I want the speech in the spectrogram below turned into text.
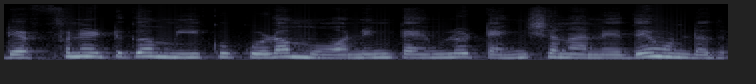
డెఫినెట్గా మీకు కూడా మార్నింగ్ టైంలో టెన్షన్ అనేదే ఉండదు.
